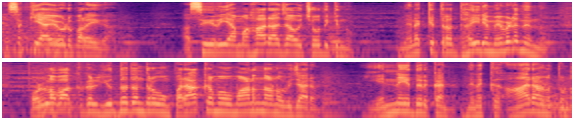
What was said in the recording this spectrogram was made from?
ഹെസക്കിയായോട് പറയുക അസീറിയ മഹാരാജാവ് ചോദിക്കുന്നു നിനക്കിത്ര ധൈര്യം എവിടെ നിന്ന്? പൊള്ളവാക്കുകൾ യുദ്ധതന്ത്രവും പരാക്രമവുമാണെന്നാണോ വിചാരം? എന്നെ എതിർക്കാൻ നിനക്ക് ആരാണ് തുണ?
